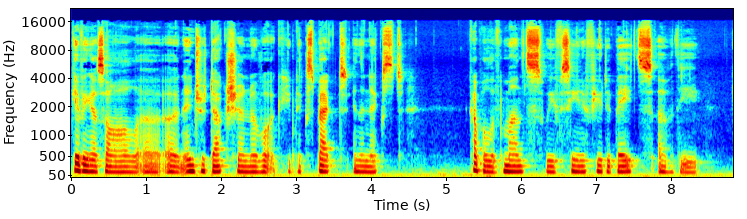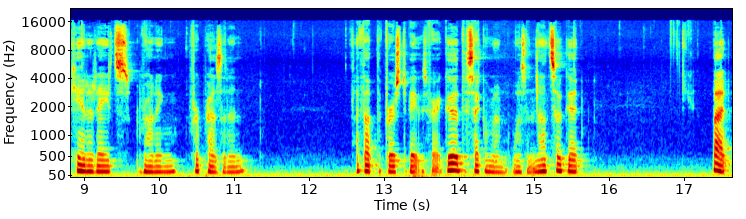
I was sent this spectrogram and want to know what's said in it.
giving us all a, an introduction of what we can expect in the next couple of months. We've seen a few debates of the candidates running for president. I thought the first debate was very good, the second one wasn't not so good. But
